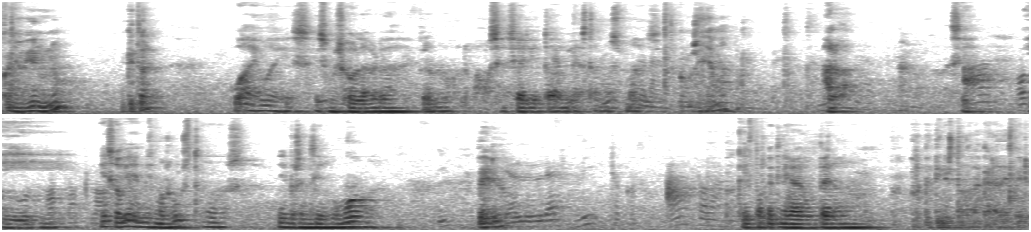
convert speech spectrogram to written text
Coño, bien, ¿no? ¿Qué tal? Guay, guay, es, es un show, la verdad. Pero no, no vamos en serio todavía, estamos más. ¿Cómo se llama? Alba. Sí. Y, eso, bien, mismos gustos, mismo sentido de humor. Pero, ¿Por qué, por qué tiene que haber un pero? porque tienes toda la cara de pero.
